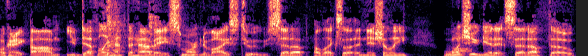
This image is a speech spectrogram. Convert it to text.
Okay, um, you definitely have to have a smart device to set up Alexa initially. Once you get it set up, though,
